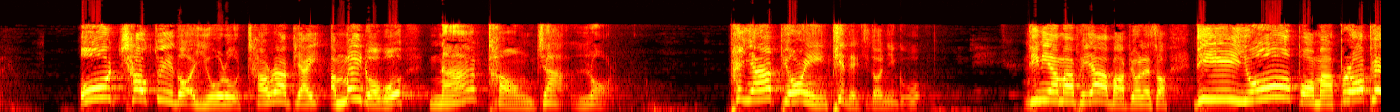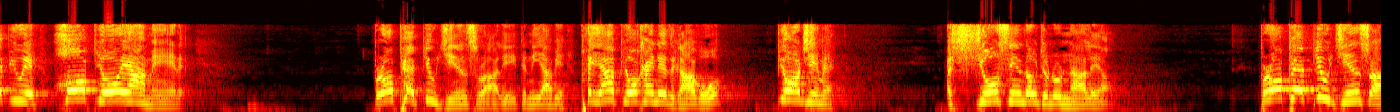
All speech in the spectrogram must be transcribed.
တဲ့။အိုး၆တွေ့သောအယိုးတို့ထာဝရဘုရား၏အမိတ်တော်ကို နားထောင်ကြလော့။ဖျားပြောရင်ဖြစ်တယ်ကြည်တော်ညီကိုဒီနေရာမှာဖခင်ကဘာပြောလဲဆိုတော့ဒီရိုးပေါ်မှာပရောဖက်ပြုရဟောပြောရမယ်တဲ့ပရောဖက်ပြုခြင်းဆိုတာလေတနည်းအားဖြင့်ဖခင်ပြောခိုင်းတဲ့စကားကို ပြောခြင်းပဲအရှိုးစင်းဆုံးကျွန်တော်နားလည်အောင်ပရောဖက်ပြုခြင်းဆိုတာ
